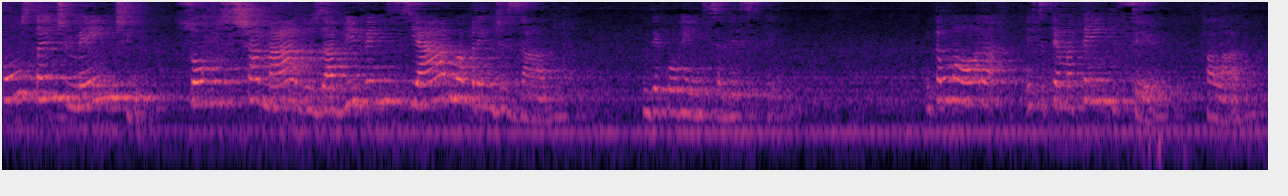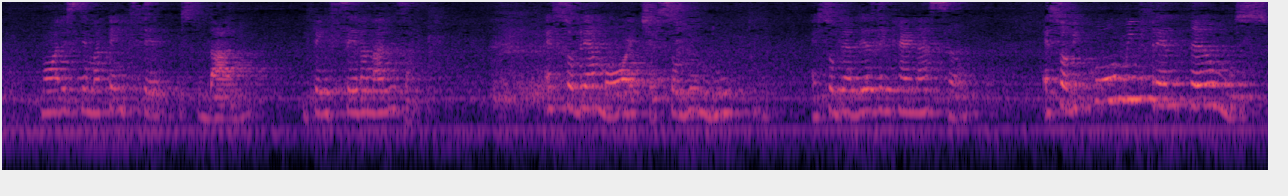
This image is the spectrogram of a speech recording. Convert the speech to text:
constantemente somos chamados a vivenciar o aprendizado em decorrência desse tema. Então, uma hora esse tema tem que ser falado, uma hora esse tema tem que ser estudado e tem que ser analisado. É sobre a morte, é sobre o luto, é sobre a desencarnação, é sobre como enfrentamos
